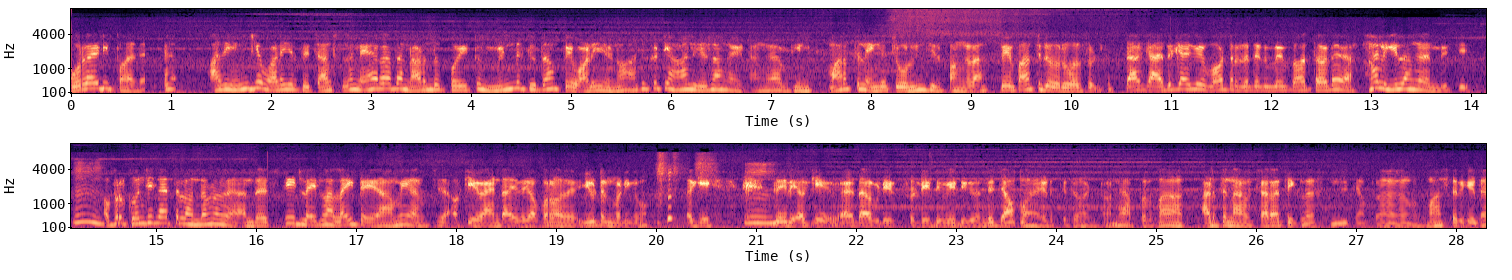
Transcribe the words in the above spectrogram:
ஒரு அடி பாதை. அது எங்கேயும் வளையறதுக்கு சான்ஸ் இல்லை. நேரா தான் நடந்து போயிட்டு மின்னுக்கு தான் போய் வளையணும். அதுக்கிட்டே ஆள் இல்லாங்க ஆயிட்டாங்க அப்படின்னு. மரத்துல எங்கேயாச்சும் ஒளிஞ்சிருப்பாங்களா? போய் பார்த்துட்டு வருவோம் சொல்லிட்டு. நாங்க அதுக்காகவே மோட்டர் எடுத்துட்டு போய் பார்த்தோட ஆள் இல்லாங்க இருந்துச்சு. அப்புறம் கொஞ்ச நேரத்துல வந்தோம்னா அந்த ஸ்ட்ரீட் லைட்லாம் லைட் அமைய ஆரம்பிச்சு ஓகே வேண்டாம். இதுக்கப்புறம் யூட்டர்ன் பண்ணிக்குவோம். ஓகே சரி ஓகே வேண்டாம் அப்படின்னு சொல்லிட்டு வீட்டுக்கு வந்து ஜாமான் எடுத்துட்டு வந்துட்டோன்னே அப்புறம் தான் அடுத்த நாள் கராத்தே கிளாஸ் இருந்துச்சு. அப்ப மாஸ்டர் கிட்ட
